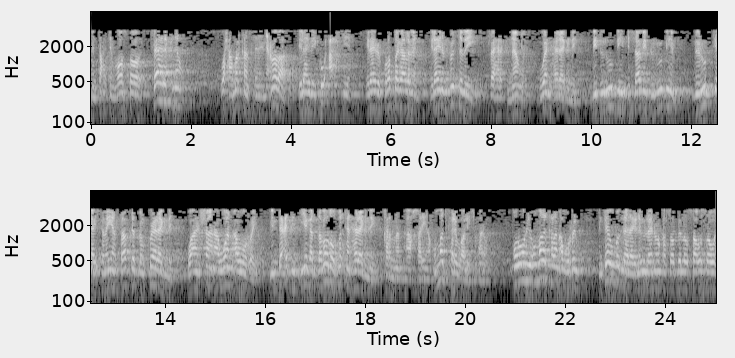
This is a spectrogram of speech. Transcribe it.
من تحت مغاصة فهلكناه waxa markaan sanay nicmada ilaahay bay ku caafiya ilaahay bay kula dagaalameen ilaahayna muxuu sameeyay fahraknaahu wan halaagnay bidunubihim bisabi dunubihim dunubti ay sameeyaan sababteed ban ku halaagnay wa anshaana wan awray min bacdi iyaga dabadood markaan halaagnay qarnan aakhariina ummad kale waa Allah subhanahu qorooni ummad kale awray intee ummad la halaagay nabi ilaahay ka soo bilow saa soo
